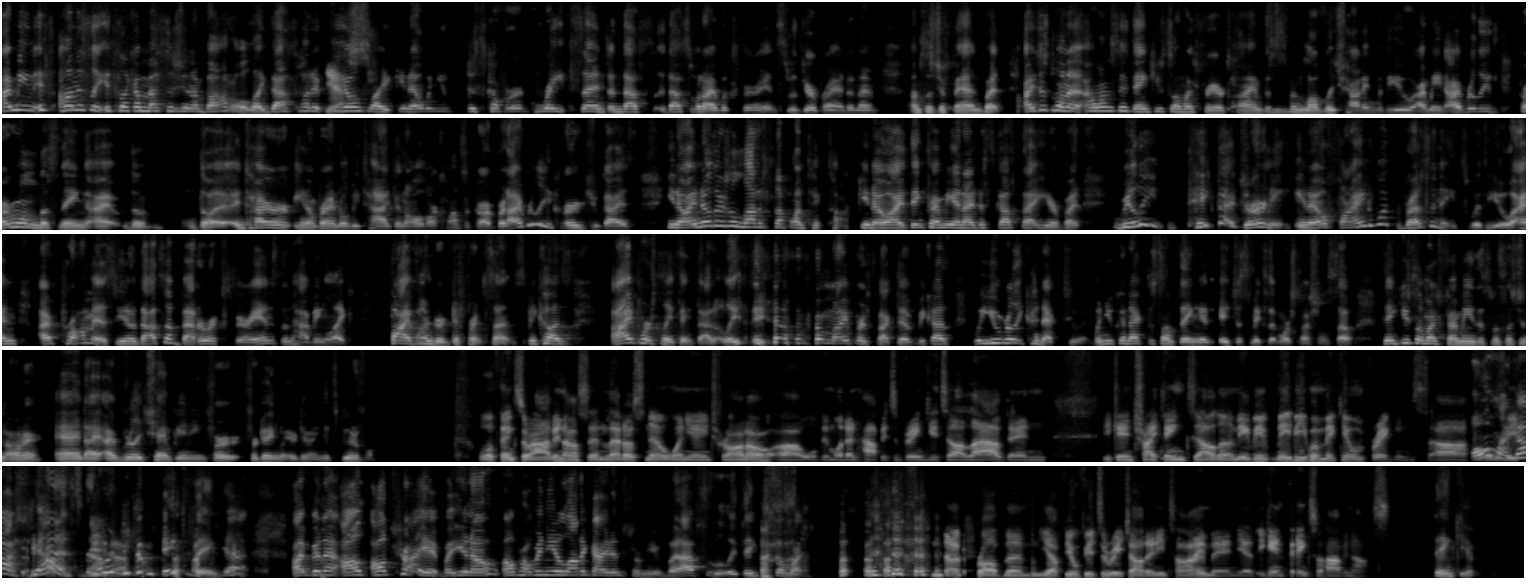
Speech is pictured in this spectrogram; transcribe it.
I mean, it's honestly, it's like a message in a bottle. Like that's what it yes. feels like, you know, when you discover a great scent, and that's that's what I've experienced with your brand, and I'm I'm such a fan. But I just want to I want to say thank you so much for your time. This has been lovely chatting with you. I mean, I really for everyone listening, I the the entire you know brand will be tagged in all of our concept art but i really encourage you guys you know i know there's a lot of stuff on tiktok you know i think femi and i discussed that here but really take that journey you know find what resonates with you and i promise you know that's a better experience than having like 500 different scents because I personally think that at least, you know, from my perspective, because when you really connect to it, when you connect to something, it, it just makes it more special. So thank you so much, Femi. This was such an honor. And I, I really champion you for for doing what you're doing. It's beautiful. Well, thanks for having us and let us know when you're in Toronto. Uh, we'll be more than happy to bring you to our lab and you can try things out and maybe maybe even make your own fragrance. Uh, oh my gosh, yes, that would that. be amazing. yeah, I'm gonna, I'll, I'll try it, but you know, I'll probably need a lot of guidance from you. But absolutely, thank you so much. Not a problem. Yeah, feel free to reach out anytime. And yeah, again, thanks for having us. Thank you.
